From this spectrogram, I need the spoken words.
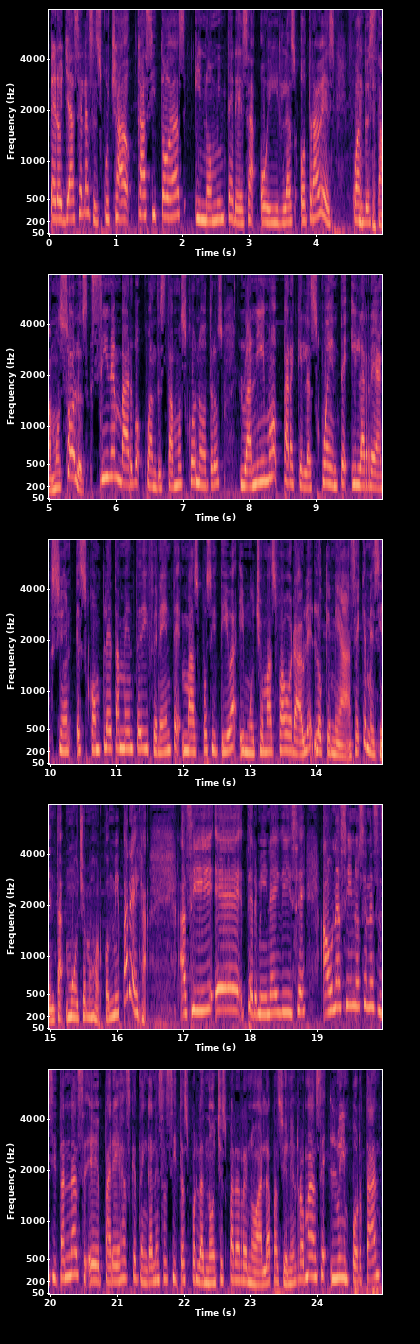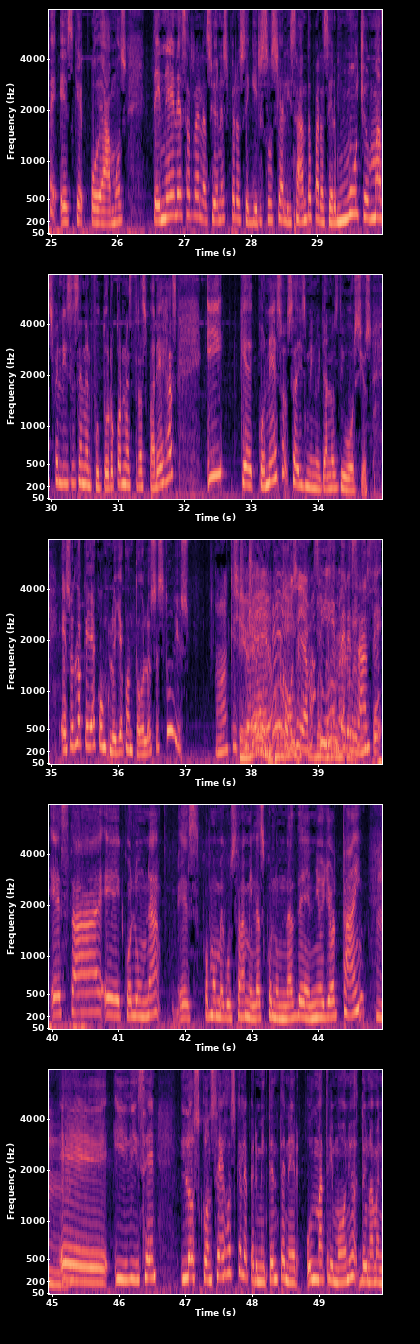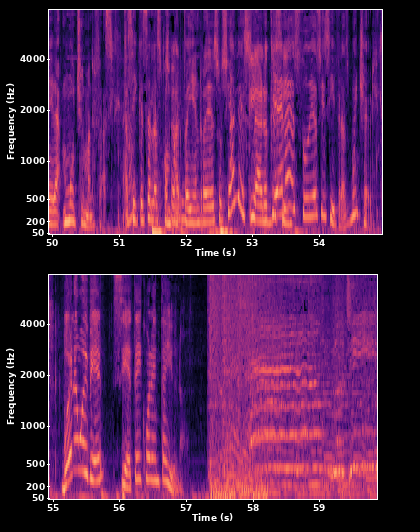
pero ya se las he escuchado casi todas y no me interesa oírlas otra vez cuando estamos solos. Sin embargo, cuando estamos con otros, lo animo para que las cuente y la reacción es completamente diferente, más positiva y mucho más favorable, lo que me hace que me sienta mucho mejor con mi pareja. Así eh, termina y dice, aún así no se necesitan las eh, parejas que tengan esas citas por las noches para renovar la pasión y el romance. Lo importante es que podamos tener esas relaciones, pero seguir socializando para ser mucho más felices en el futuro con nuestras parejas y que con eso se disminuyan los divorcios. Eso es lo que ella concluye con todos los estudios. Ah, qué Chévere. chévere. ¿Cómo se llama? Sí, interesante. Esta eh, columna es como me gustan a mí las columnas de New York Times Mm. eh, y dicen los consejos que le permiten tener un matrimonio de una manera mucho más fácil. Así que se las comparto chévere. ahí en redes sociales. Claro que Llena sí. de estudios y cifras, muy chévere. Bueno, muy bien, 7 y 41. Blue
